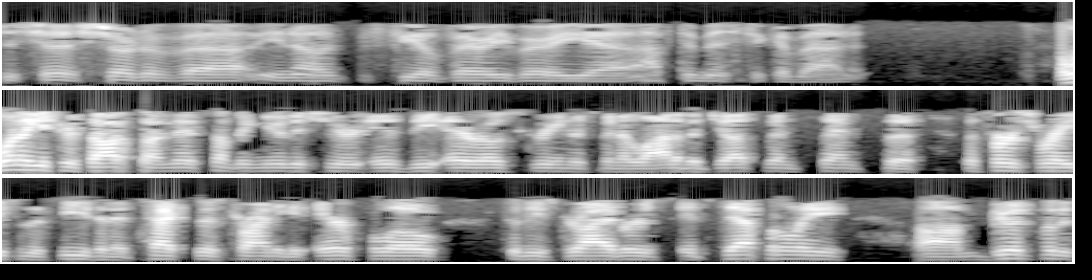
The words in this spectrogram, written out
to sort of uh, you know feel very very uh, optimistic about it. I want to get your thoughts on this. Something new this year is the aero screen. There's been a lot of adjustments since the the first race of the season at Texas, trying to get airflow to these drivers. It's definitely um, good for the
